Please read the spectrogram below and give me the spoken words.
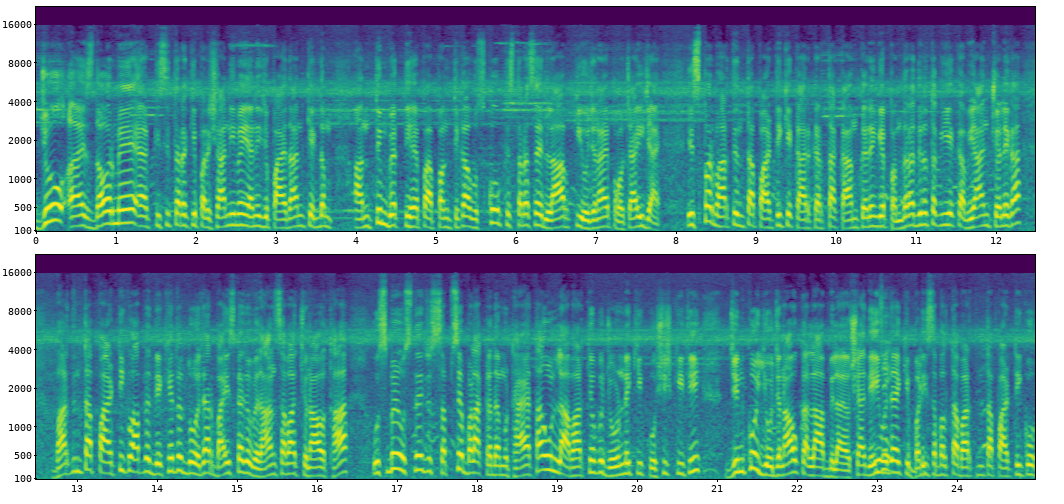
जो। इस दौर में किसी तरह की परेशानी में यानी जो पायदान के एकदम अंतिम व्यक्ति है पंक्ति का उसको किस तरह से लाभ की योजनाएँ पहुंचाई जाएँ इस पर भारतीय जनता पार्टी के कार्यकर्ता काम करेंगे। पंद्रह दिनों तक ये अभियान चलेगा। भारतीय जनता पार्टी को आपने देखें तो 2022 का जो विधानसभा चुनाव था उसमें उसने जो सबसे बड़ा कदम उठाया था उन लाभार्थियों को जोड़ने की कोशिश की थी जिनको योजनाओं का लाभ मिला है। शायद यही वजह है कि बड़ी सफलता भारतीय जनता पार्टी को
